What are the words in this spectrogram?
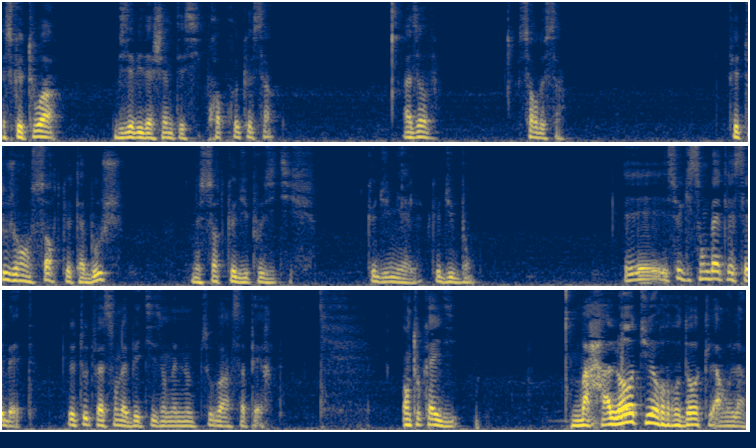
Est-ce que toi, vis-à-vis d'Hachem, tu es si propre que ça? Azov, sors de ça. Fais toujours en sorte que ta bouche ne sorte que du positif, que du miel, que du bon. Et ceux qui sont bêtes, laissez bêtes. De toute façon, la bêtise emmène souvent à sa perte. En tout cas, il dit Mahalot yordot la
